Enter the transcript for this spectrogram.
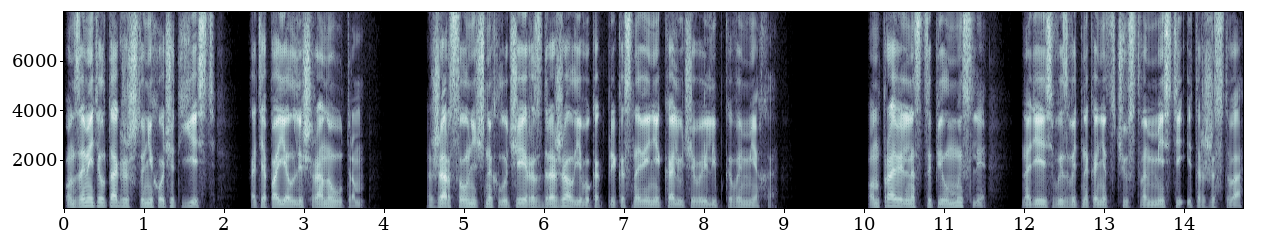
Он заметил также, что не хочет есть, хотя поел лишь рано утром. Жар солнечных лучей раздражал его, как прикосновение колючего и липкого меха. Он правильно сцепил мысли, надеясь вызвать, наконец, чувство мести и торжества.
